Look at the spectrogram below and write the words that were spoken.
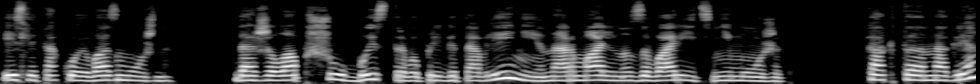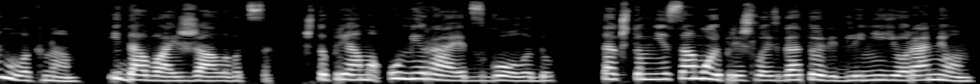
если такое возможно. Даже лапшу быстрого приготовления нормально заварить не может. Как-то нагрянула к нам и давай жаловаться, что прямо умирает с голоду так что мне самой пришлось готовить для нее рамен.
